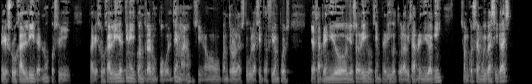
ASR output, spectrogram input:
de que surja el líder, ¿no? Pues si para que surja el líder tiene que controlar un poco el tema, ¿no? Si no controlas tú la situación, pues ya has aprendido, yo eso digo, siempre digo, tú lo habéis aprendido aquí, son cosas muy básicas,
